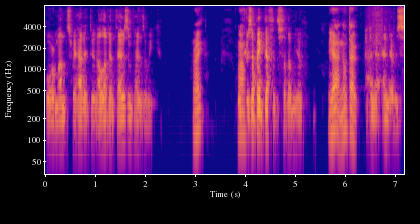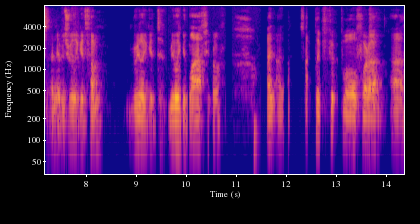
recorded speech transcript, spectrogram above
four months, we had it doing eleven thousand pounds a week. Right, wow. which was a big difference for them, you know. Yeah, no doubt. And and it was and it was really good fun, really good, really good laugh. You know, I, I, I played football for a, a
